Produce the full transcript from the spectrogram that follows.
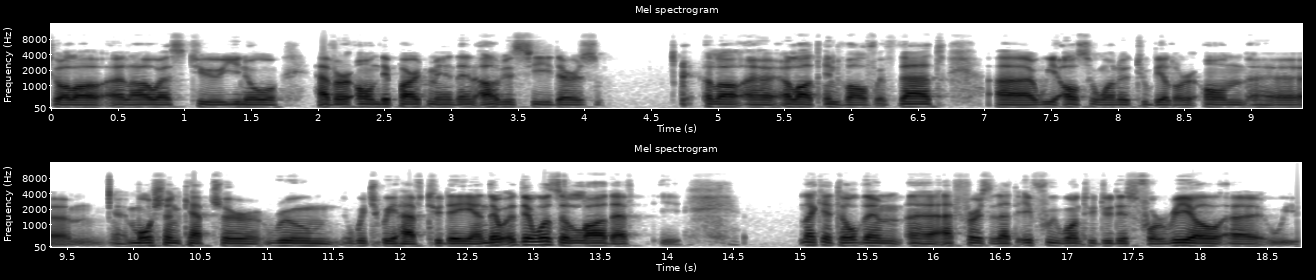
to allow allow us to you know have our own department, and obviously there's a lot, uh, a lot involved with that. Uh, we also wanted to build our own um, motion capture room, which we have today, and there, there was a lot of. Like I told them uh, at first, that if we want to do this for real, uh, we,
